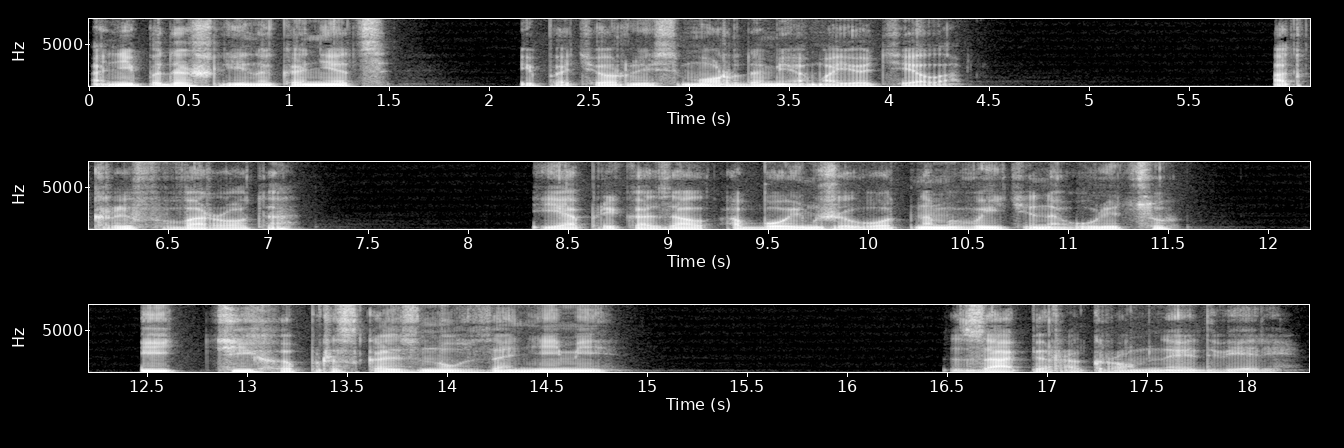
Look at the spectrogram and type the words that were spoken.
Они подошли, наконец, и, и потерлись мордами о мое тело. Открыв ворота, я приказал обоим животным выйти на улицу и, тихо проскользнув за ними, запер огромные двери.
